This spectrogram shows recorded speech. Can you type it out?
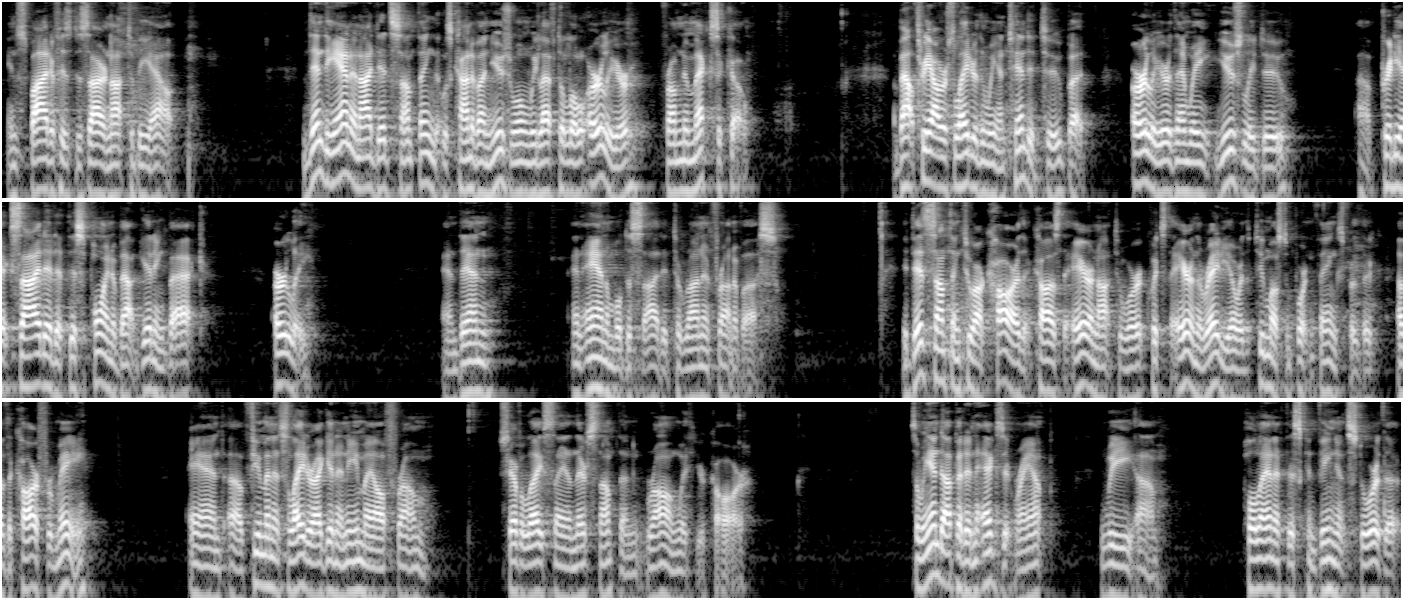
in spite of his desire not to be out. Then Deanna and I did something that was kind of unusual, and we left a little earlier from New Mexico. About three hours later than we intended to, but earlier than we usually do. Uh, pretty excited at this point about getting back early. And then an animal decided to run in front of us. It did something to our car that caused the air not to work, which the air and the radio are the two most important things for the, of the car for me. And a few minutes later, I get an email from Chevrolet saying there's something wrong with your car. So we end up at an exit ramp. We um, pull in at this convenience store. The,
